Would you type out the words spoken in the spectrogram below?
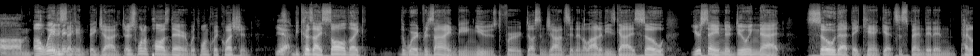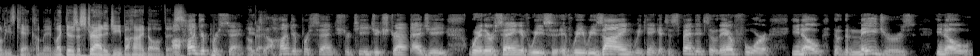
Um, oh, wait a maybe, second, Big John. I just want to pause there with one quick question. Yeah. Because I saw like the word resign being used for Dustin Johnson and a lot of these guys. So you're saying they're doing that so that they can't get suspended and penalties can't come in. Like there's a strategy behind all of this. A hundred percent. It's a hundred percent strategic strategy where they're saying if we if we resign, we can't get suspended. So therefore, you know, the the majors you know,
